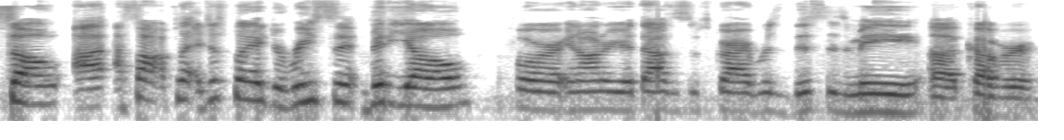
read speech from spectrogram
So I, I saw I, play, I just played your recent video for in honor of your thousand subscribers. This is me uh, cover.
